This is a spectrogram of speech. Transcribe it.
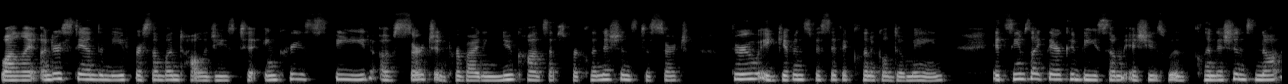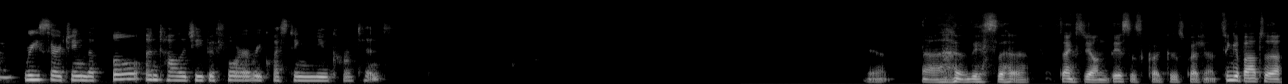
While I understand the need for sub-ontologies to increase speed of search and providing new concepts for clinicians to search through a given specific clinical domain, it seems like there could be some issues with clinicians not researching the full ontology before requesting new content. Yeah, uh, this, uh, thanks, John. This is quite a good question. Think about, uh,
